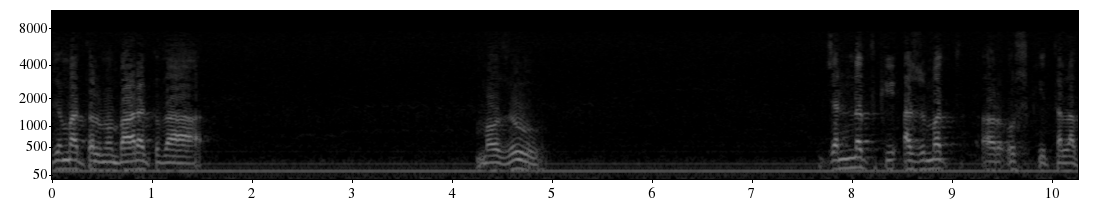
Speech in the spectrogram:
جمعت المبارک دا موضوع جنت کی عظمت اور اس کی طلب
